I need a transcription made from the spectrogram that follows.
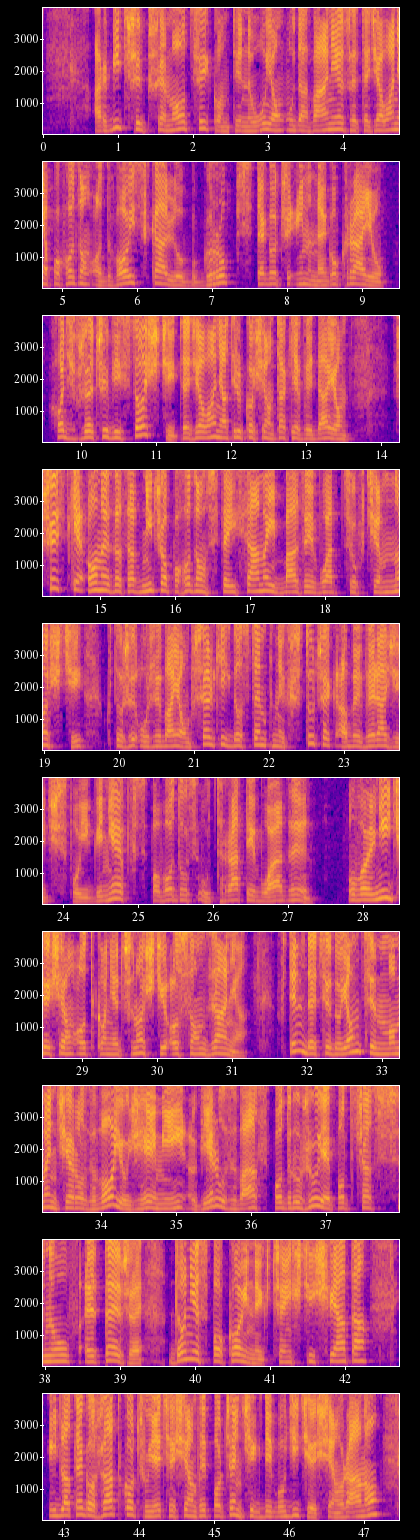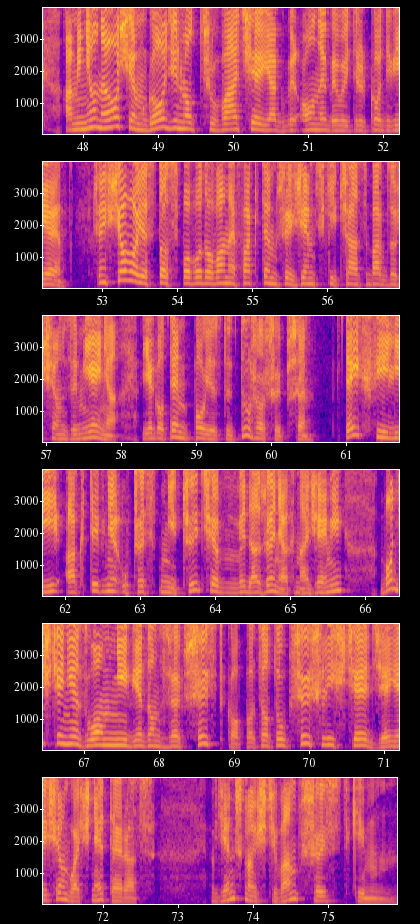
Arbitrzy przemocy kontynuują udawanie, że te działania pochodzą od wojska lub grup z tego czy innego kraju. Choć w rzeczywistości te działania tylko się takie wydają, wszystkie one zasadniczo pochodzą z tej samej bazy władców ciemności, którzy używają wszelkich dostępnych sztuczek, aby wyrazić swój gniew z powodu utraty władzy. Uwolnijcie się od konieczności osądzania. W tym decydującym momencie rozwoju Ziemi wielu z Was podróżuje podczas snu w eterze do niespokojnych części świata i dlatego rzadko czujecie się wypoczęci, gdy budzicie się rano, a minione osiem godzin odczuwacie, jakby one były tylko dwie. Częściowo jest to spowodowane faktem, że ziemski czas bardzo się zmienia, jego tempo jest dużo szybsze. W tej chwili aktywnie uczestniczycie w wydarzeniach na Ziemi, bądźcie niezłomni, wiedząc, że wszystko, po co tu przyszliście, dzieje się właśnie teraz. Wdzięczność Wam wszystkim.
